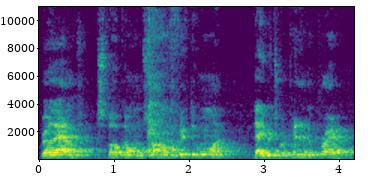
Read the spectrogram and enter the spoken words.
Brother Adams spoke on Psalm 51, David's repentant prayer.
